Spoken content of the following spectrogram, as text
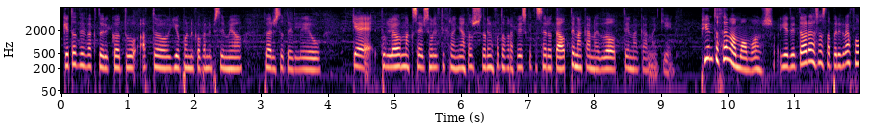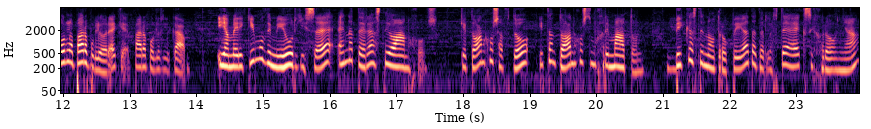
και το διδακτορικό του από το Γεωπονικό Πανεπιστήμιο του Αριστοτελείου και του λέω να ξέρεις όλη τη χρονιά θα σου στέλνω φωτογραφίες και θα σε ρωτάω τι να κάνω εδώ, τι να κάνω εκεί. Ποιο είναι το θέμα μου όμως, γιατί τώρα σας τα περιγράφω όλα πάρα πολύ ωραία και πάρα πολύ γλυκά. Η Αμερική μου δημιούργησε ένα τεράστιο άγχος και το άγχος αυτό ήταν το άγχος των χρημάτων. Μπήκα στην οτροπία τα τελευταία έξι χρόνια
